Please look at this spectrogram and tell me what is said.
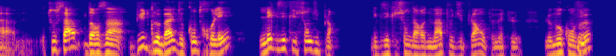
Euh, tout ça dans un but global de contrôler l'exécution du plan. L'exécution de la roadmap ou du plan, on peut mettre le, le mot qu'on veut,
